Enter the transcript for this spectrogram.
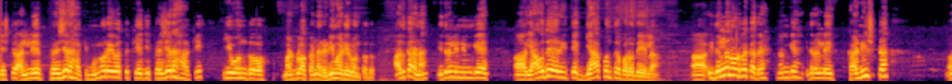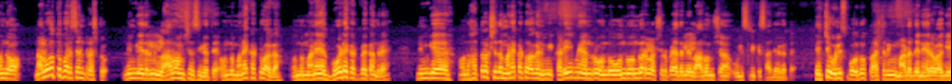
ಜಸ್ಟ್ ಅಲ್ಲಿ ಪ್ರೆಷರ್ ಹಾಕಿ, ಮುನ್ನೂರೈವತ್ತು ಕೆಜಿ ಪ್ರೆಷರ್ ಹಾಕಿ ಈ ಒಂದು ಮಡ್ ಬ್ಲಾಕ್ ಅನ್ನ ರೆಡಿ ಮಾಡಿರುವಂತದ್ದು ಆದ ಕಾರಣ ಇದರಲ್ಲಿ ನಿಮ್ಗೆ ಯಾವುದೇ ರೀತಿಯ ಗ್ಯಾಪ್ ಅಂತ ಬರೋದೇ ಇಲ್ಲ. ಇದೆಲ್ಲ ನೋಡ್ಬೇಕಾದ್ರೆ ನಮ್ಗೆ ಇದರಲ್ಲಿ ಕನಿಷ್ಠ ಒಂದು ನಲವತ್ತು ಪರ್ಸೆಂಟ್ ರಷ್ಟು ನಿಮಗೆ ಇದರಲ್ಲಿ ಲಾಭಾಂಶ ಸಿಗುತ್ತೆ. ಒಂದು ಮನೆ ಕಟ್ಟುವಾಗ, ಒಂದು ಮನೆಯ ಗೋಡೆ ಕಟ್ಟಬೇಕಂದ್ರೆ ನಿಮಗೆ ಒಂದು ಹತ್ತು ಲಕ್ಷದ ಮನೆ ಕಟ್ಟುವಾಗ ನಿಮಗೆ ಕಡಿಮೆ ಅಂದ್ರೂ ಒಂದು ಒಂದು, ಒಂದೂವರೆ ಲಕ್ಷ ರೂಪಾಯಿ ಅದರಲ್ಲಿ ಲಾಭಾಂಶ ಉಳಿಸ್ಲಿಕ್ಕೆ ಸಾಧ್ಯ ಆಗುತ್ತೆ. ಹೆಚ್ಚು ಉಳಿಸಬಹುದು ಪ್ಲಾಸ್ಟರಿಂಗ್ ಮಾಡದೆ ನೇರವಾಗಿ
